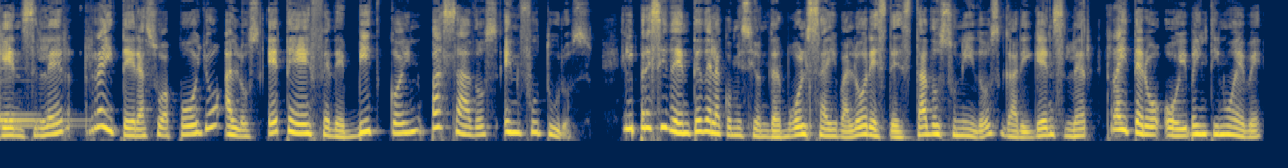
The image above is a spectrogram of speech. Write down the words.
Gensler reitera su apoyo a los ETF de Bitcoin basados en futuros. El presidente de la Comisión de Bolsa y Valores de Estados Unidos, Gary Gensler, reiteró hoy 29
